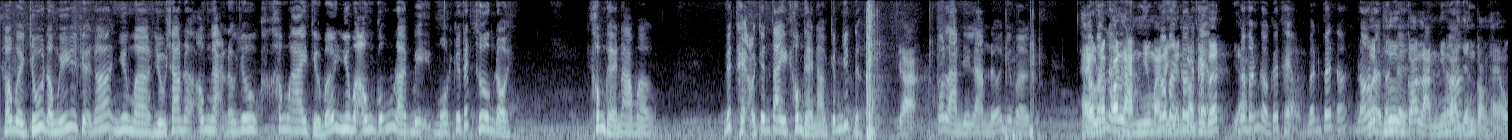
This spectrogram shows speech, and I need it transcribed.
Không phải chú đồng ý cái chuyện đó nhưng mà dù sao đó ông ngạn ông chú không ai chửi bới nhưng mà ông cũng là bị một cái vết thương rồi. Không thể nào mà vết thẹo trên tay không thể nào chấm dứt được. Dạ. Có làm gì làm nữa nhưng mà thẹo nó, vẫn có là- lành nhưng mà nó, vẫn có còn cái vết. Dạ. nó vẫn còn cái thẹo vẫn vết đó. Đó vết là vấn thương có lành nhưng mà Đó. vẫn còn thẹo.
